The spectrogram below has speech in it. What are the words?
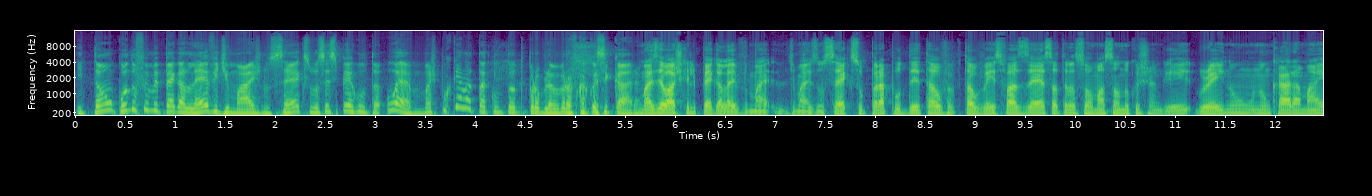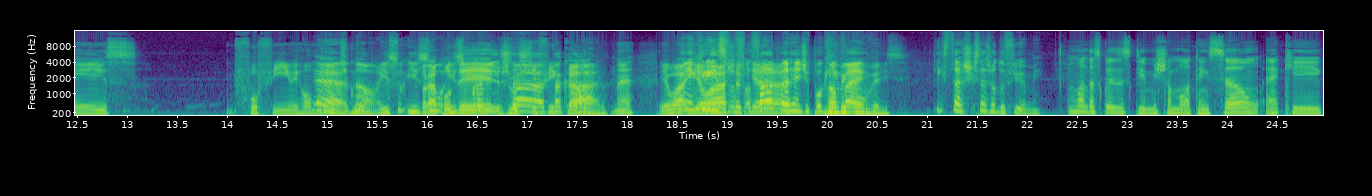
Então, quando o filme pega leve demais no sexo, você se pergunta, ué, mas por que ela tá com tanto problema pra ficar com esse cara? Mas eu acho que ele pega leve mai- demais no sexo pra poder tal- talvez fazer essa transformação do Christian Grey num, num cara mais fofinho e é, romântico. não, isso, isso, Pra isso pra poder mim tá- justificar, tá claro. né? Eu, E aí, eu Cris, acho que fala a- pra gente um pouquinho, Não me vai. O convence. que, que, você acha- o que você achou do filme? Uma das coisas que me chamou a atenção é que,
